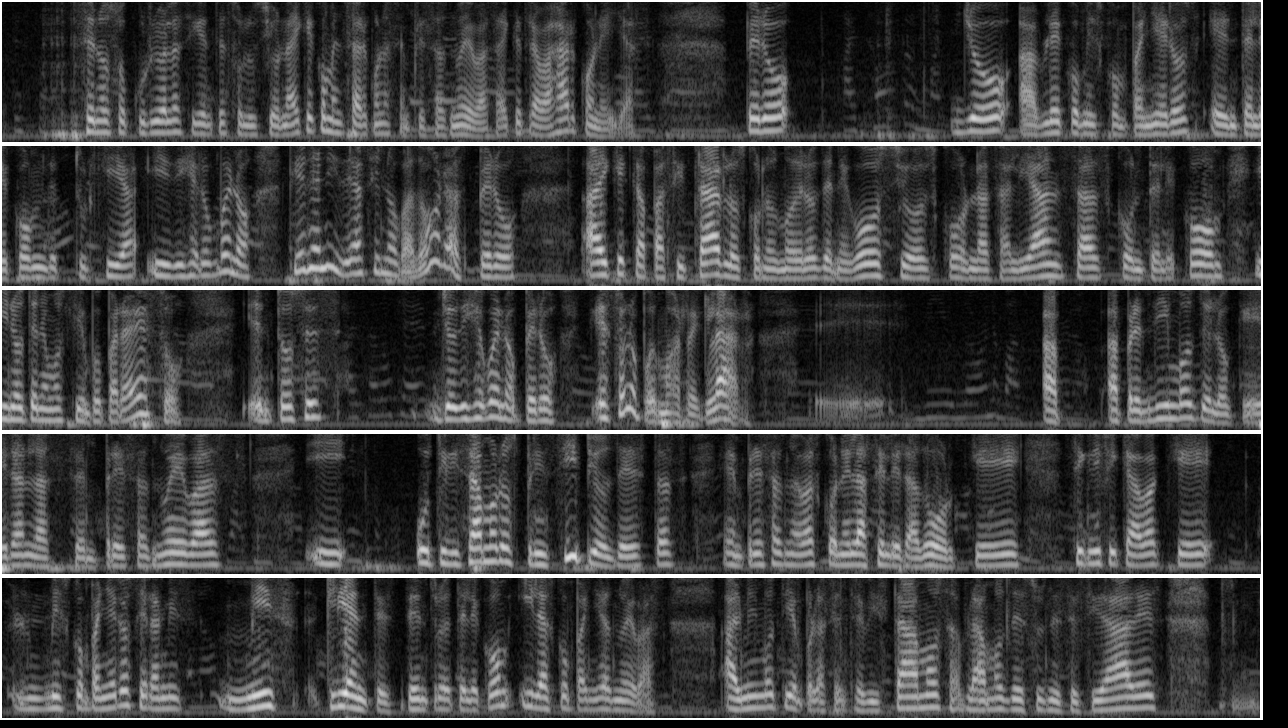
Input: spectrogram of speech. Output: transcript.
se nos ocurrió la siguiente solución. Hay que comenzar con las empresas nuevas, hay que trabajar con ellas. Pero yo hablé con mis compañeros en Telecom de Turquía y dijeron, bueno, tienen ideas innovadoras, pero hay que capacitarlos con los modelos de negocios, con las alianzas, con Telecom, y no tenemos tiempo para eso. Entonces, yo dije, bueno, pero esto lo podemos arreglar. Eh, aprendimos de lo que eran las empresas nuevas, y utilizamos los principios de estas empresas nuevas con el acelerador, que significaba que mis compañeros eran mis, mis clientes dentro de Telecom y las compañías nuevas. Al mismo tiempo las entrevistamos, hablamos de sus necesidades,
